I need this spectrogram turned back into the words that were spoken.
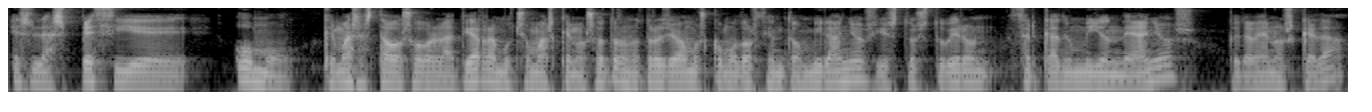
es la especie Homo que más ha estado sobre la Tierra, mucho más que nosotros. Nosotros llevamos como 200.000 años y estos estuvieron cerca de un millón de años, que todavía nos queda.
